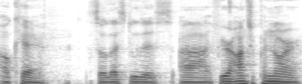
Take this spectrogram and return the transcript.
Okay, so let's do this. Uh, if you're an entrepreneur,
